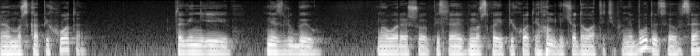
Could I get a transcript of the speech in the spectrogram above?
е, морська піхота, то він і не злюбив. Говорить, що після морської піхоти я вам нічого давати типу, не буду, це все.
